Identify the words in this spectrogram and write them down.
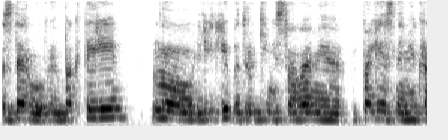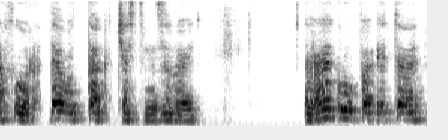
здоровые бактерии, ну, либо другими словами, полезная микрофлора. Да, вот так часто называют. Вторая группа – это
